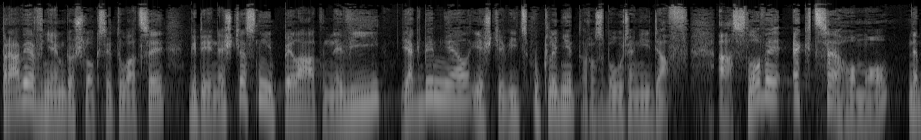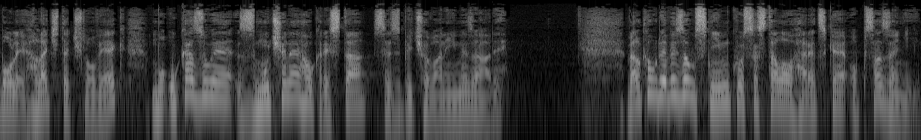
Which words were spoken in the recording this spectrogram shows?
Právě v něm došlo k situaci, kdy nešťastný Pilát neví, jak by měl ještě víc uklidnit rozbouřený dav. A slovy Ekce homo, neboli hleďte člověk, mu ukazuje zmučeného Krista se zbičovanými zády. Velkou devizou snímku se stalo herecké obsazení.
